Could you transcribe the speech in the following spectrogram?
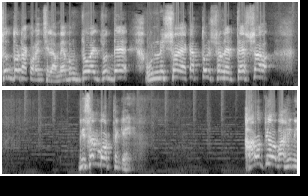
যুদ্ধটা করেছিলাম এবং যুদ্ধে উনিশশো একাত্তর সনের তেসরা ডিসেম্বর থেকে ভারতীয় বাহিনী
